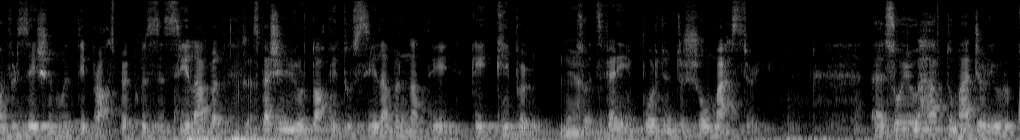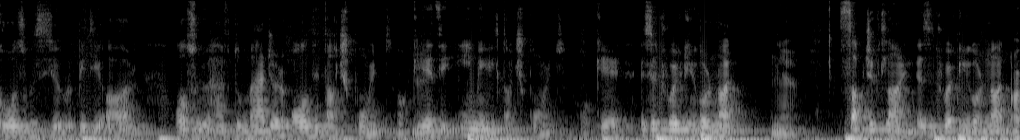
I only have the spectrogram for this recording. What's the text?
conversation with the prospect, with the C level, Exactly. especially you're talking to C level, not a gatekeeper. Yeah. So it's very important to show mastery. Uh, so you have to measure your calls with your BDR. Also, you have to measure all the touch points. Okay, Mm. the email touch points. Okay, is it working or not? Yeah. subject line is it working or not Are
